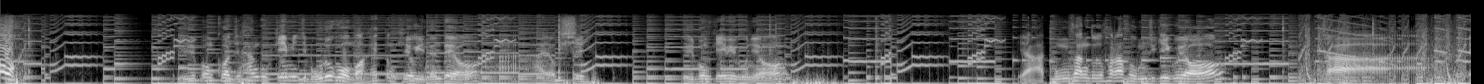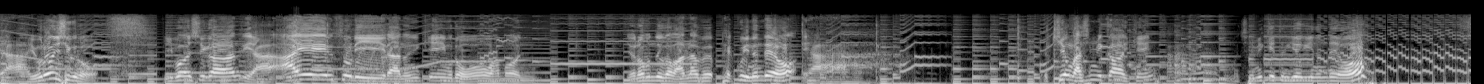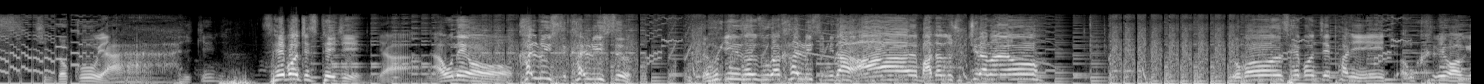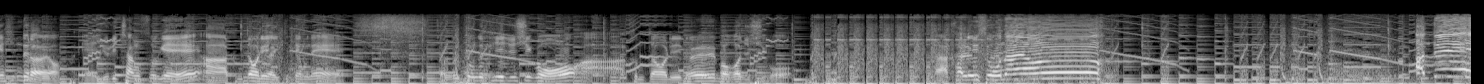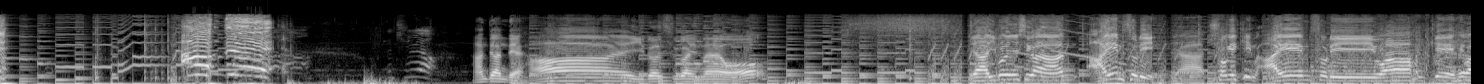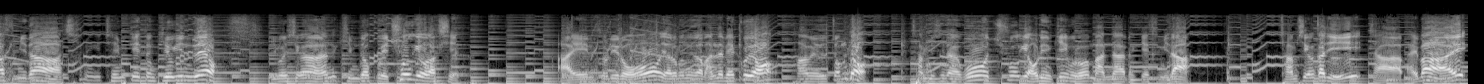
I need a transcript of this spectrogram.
일본 건지 한국 게임인지 모르고 막 했던 기억이 있는데요. 아 역시 일본 게임이군요. 야 동상도 살아서 움직이고요. 자, 야, 요런 식으로. 이번 시간, 야, IM 소리라는 게임으로 한번 여러분들과 만나 뵙고 있는데요. 야 기억나십니까, 이 게임? 아, 뭐 재밌게 했던 기억이 있는데요. 김덕구, 야, 이 게임. 세 번째 스테이지. 야, 나오네요. 칼루이스, 칼루이스. 자, 흑인 선수가 칼루이스입니다. 아, 맞아도 죽질 않아요. 요번 세 번째 판이 좀 클리어하기가 힘들어요. 예, 유리창 속에 아, 금덩어리가 있기 때문에 자, 물통도 피해주시고 아, 금덩어리를 먹어주시고 자 칼루이스 오나요? 안 돼! 안돼! 이거 줄여. 안 돼 안 돼 아 이럴 수가 있나요? 야 이번 시간 아이엠 소리 야 추억의 게임 아이엠 소리와 함께 해봤습니다 참 재밌게 했던 기억이 있는데요 이번 시간 김덕구의 추억의 오락실 아이엠 소리로 여러분과 만나 뵙고요. 다음에도 좀 더 참신하고 추억의 어린 게임으로 만나 뵙겠습니다. 다음 시간까지 자 바이바이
